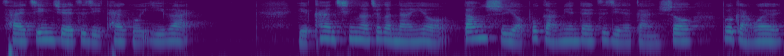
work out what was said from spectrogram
才惊觉自己太过依赖，也看清了这个男友当时有不敢面对自己的感受。不敢为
